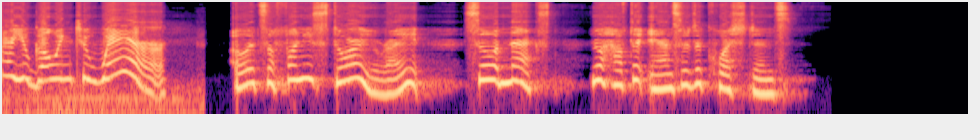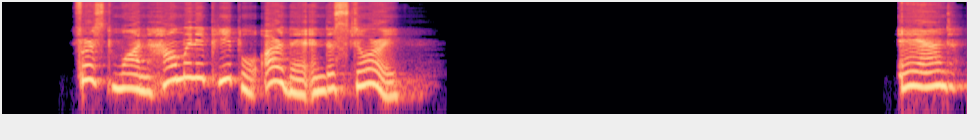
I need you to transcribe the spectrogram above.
are you going to wear? Oh, it's a funny story, right? So next, you'll have to answer the questions. First one, how many people are there in the story? And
